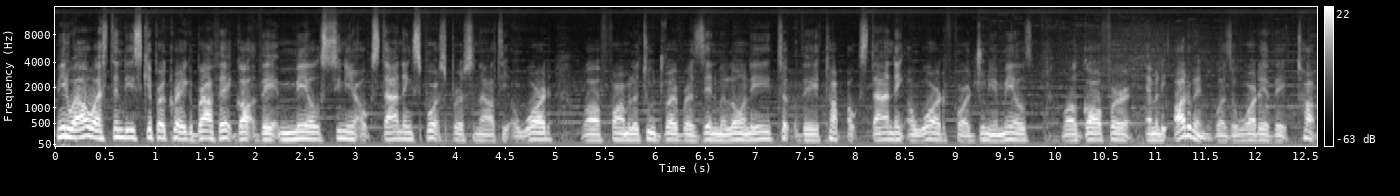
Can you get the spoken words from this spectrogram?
Meanwhile, West Indies skipper Kraigg Brathwaite got the Male Senior Outstanding Sports Personality Award, while Formula 2 driver Zane Maloney took the Top Outstanding Award for junior males, while golfer Emily Odwin was awarded the Top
